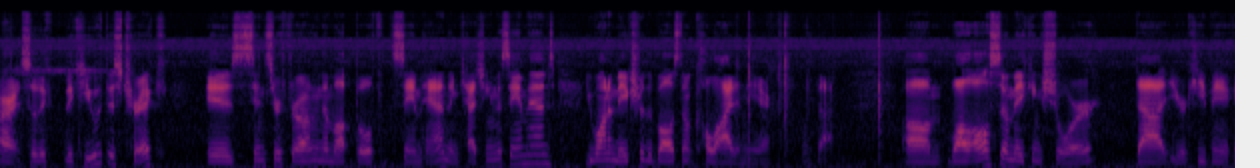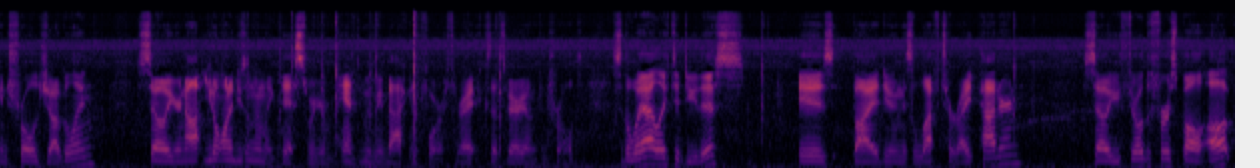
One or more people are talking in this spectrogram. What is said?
Alright, so the, the key with this trick is since you're throwing them up both with the same hand and catching in the same hand, you want to make sure the balls don't collide in the air like that. Um, while also making sure that you're keeping a controlled juggling. So you're not, you don't want to do something like this where your hand's moving back and forth, right? Because that's very uncontrolled. So the way I like to do this is by doing this left to right pattern. So you throw the first ball up,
